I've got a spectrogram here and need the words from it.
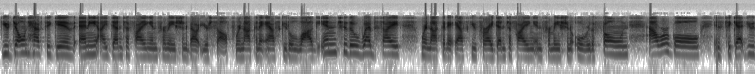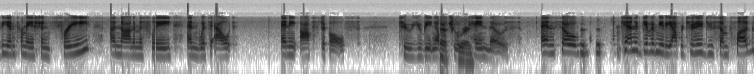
you don't have to give any identifying information about yourself. We're not going to ask you to log into the website. We're not going to ask you for identifying information over the phone. Our goal is to get you the information free, anonymously, and without any obstacles to you being able That's to great. obtain those. And so Ken had given me the opportunity to do some plugs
